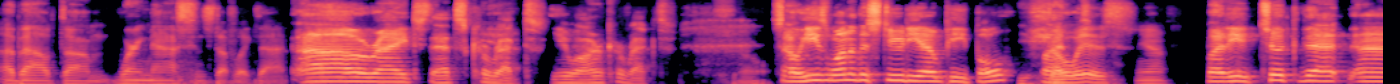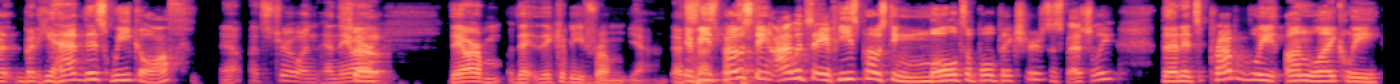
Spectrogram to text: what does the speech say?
about um, wearing masks and stuff like that. Oh, right. That's correct. You are correct. So, So he's one of the studio people, he but, show is yeah. but he took that, uh, but he had this week off. Yeah, that's true, and and they So are they are they, they could be from yeah. That's if not- he's that's not- posting, I would say if he's posting multiple pictures, especially, then it's probably unlikely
